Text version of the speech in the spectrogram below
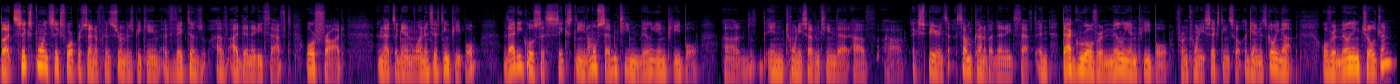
But 6.64% of consumers became victims of identity theft or fraud. And that's again one in 15 people. That equals to 16, almost 17 million people uh, in 2017 that have uh, experienced some kind of identity theft. And that grew over a million people from 2016. So again, it's going up. Over a million children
